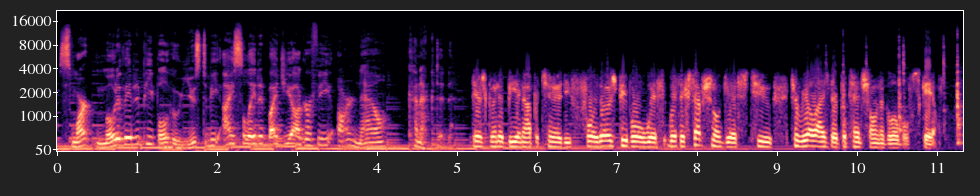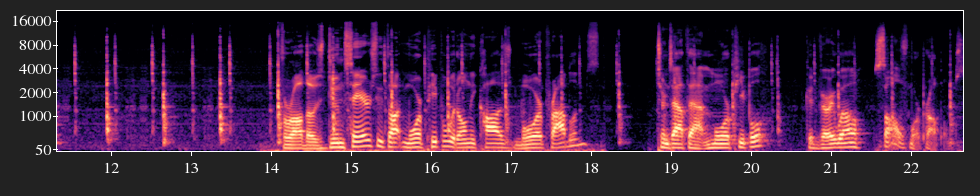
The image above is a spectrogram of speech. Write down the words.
Smart, motivated people who used to be isolated by geography are now connected. There's going to be an opportunity for those people with, with exceptional gifts to, to realize their potential on a global scale. For all those doomsayers who thought more people would only cause more problems? Turns out that more people could very well solve more problems.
